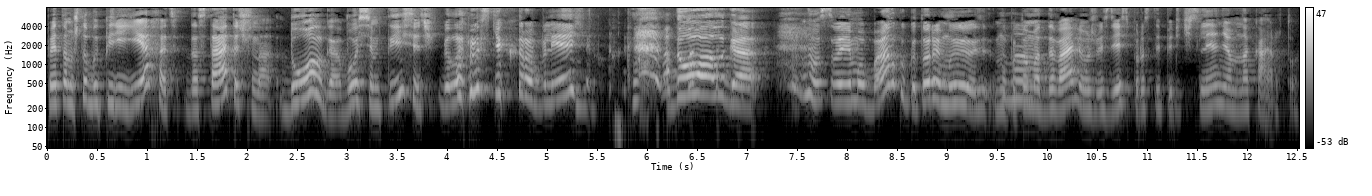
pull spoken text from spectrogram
Поэтому, чтобы переехать, достаточно долго, 8 тысяч белорусских рублей. Долго! Ну, своему банку, который мы ну, потом отдавали уже здесь просто перечислением на карту.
